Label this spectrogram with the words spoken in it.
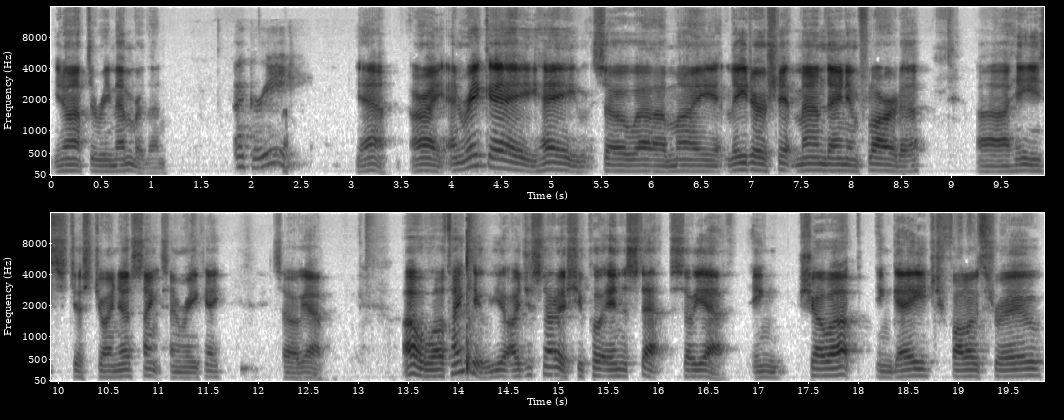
You don't have to remember then. Agreed. Yeah. All right. Enrique. Hey. So, uh, my leadership man down in Florida, uh, he's just joined us. Thanks, Enrique. So, yeah. Oh, well, thank you. you. I just noticed you put in the steps. So, yeah, in, show up, engage, follow through.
